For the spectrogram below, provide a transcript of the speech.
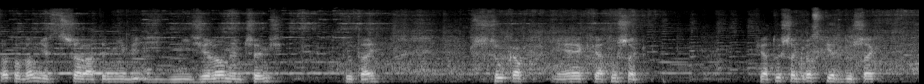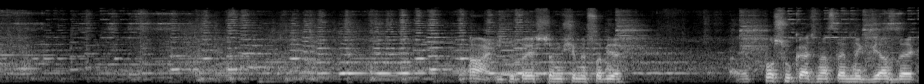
Kto to do mnie strzela tym zielonym czymś? Tutaj. Pszczółka... Nie, kwiatuszek. Kwiatuszek, rozpierduszek. A, i tutaj jeszcze musimy sobie poszukać następnych gwiazdek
